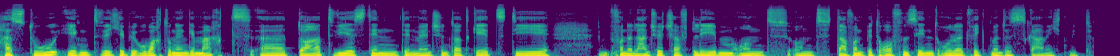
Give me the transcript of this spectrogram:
Hast du irgendwelche Beobachtungen gemacht äh, dort, wie es den, den Menschen dort geht, die von der Landwirtschaft leben und, und davon betroffen sind, oder kriegt man das gar nicht mit?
